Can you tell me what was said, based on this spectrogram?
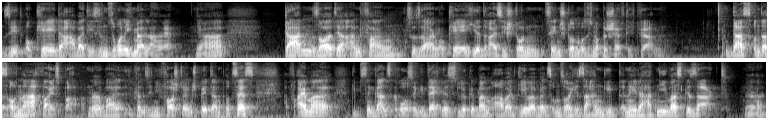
sieht, okay, da arbeite ich so nicht mehr lange, ja, dann sollte er anfangen zu sagen, okay, hier 30 Stunden, 10 Stunden muss ich noch beschäftigt werden. Das und das auch nachweisbar, ne? weil Sie können sich nicht vorstellen, später im Prozess, auf einmal gibt es eine ganz große Gedächtnislücke beim Arbeitgeber, wenn es um solche Sachen geht, nee, der hat nie was gesagt. Ja?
